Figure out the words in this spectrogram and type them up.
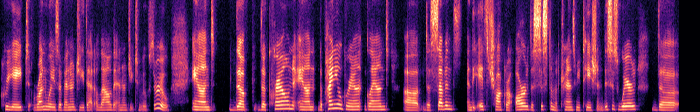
create runways of energy that allow the energy to move through. And the the crown and the pineal gland, uh, the seventh and the eighth chakra are the system of transmutation. This is where the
